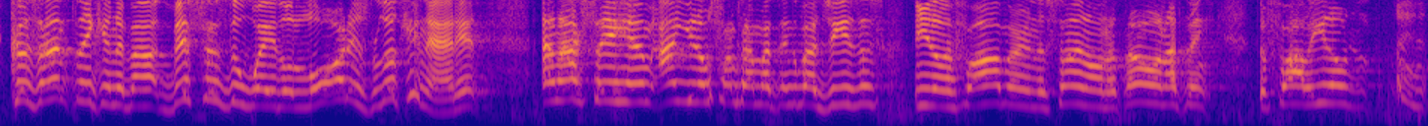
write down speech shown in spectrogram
Because I'm thinking about this is the way the Lord is looking at it. And I see him, I, you know, sometimes I think about Jesus, you know, the Father and the Son on the throne. I think the Father, you know,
